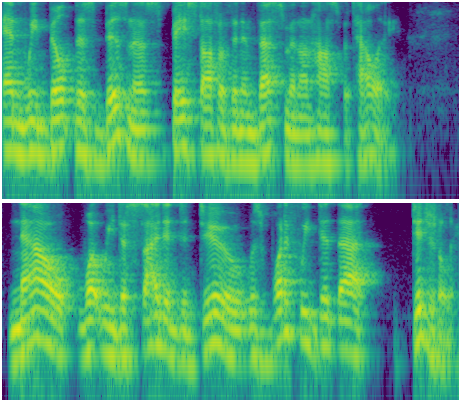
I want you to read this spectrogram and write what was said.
And we built this business based off of an investment on hospitality. Now, what we decided to do was what if we did that digitally?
